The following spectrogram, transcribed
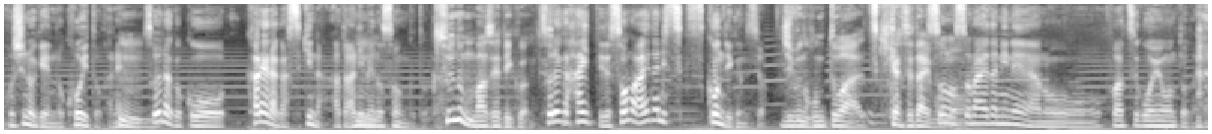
星野源の恋とかね、うん、そういうのがこう彼らが好きなあとアニメのソングとか、うん、そういうのも混ぜていくわけです。それが入っててその間に突っ込んでいくんですよ。自分の本当は聞かせたいものそのその間にねあの不発5音とかね。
